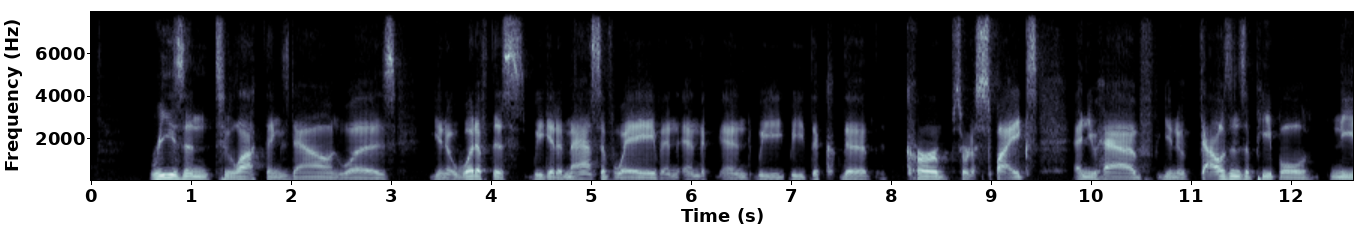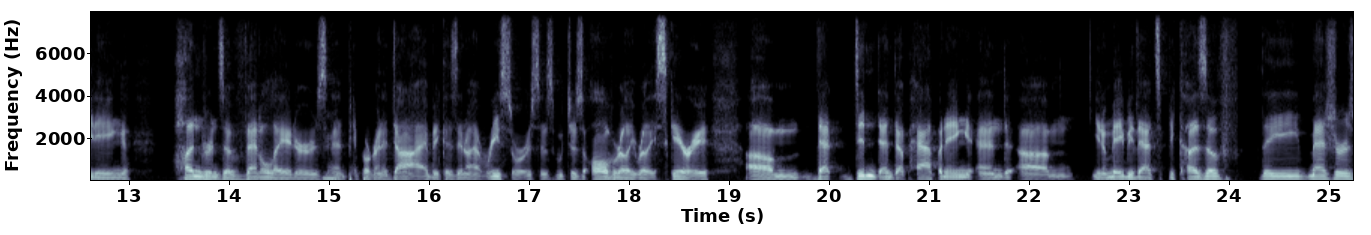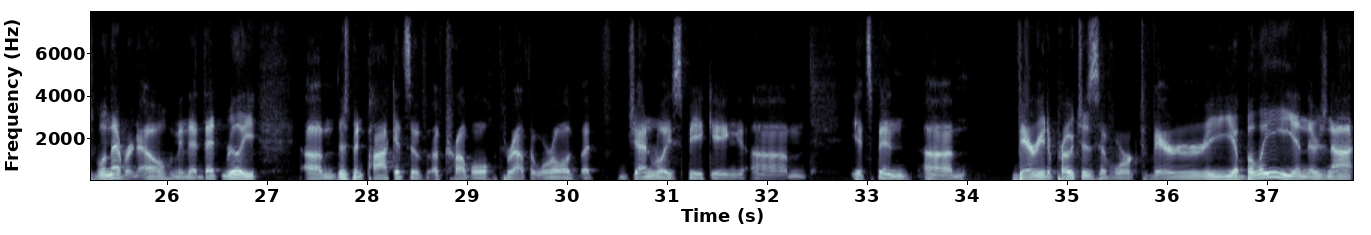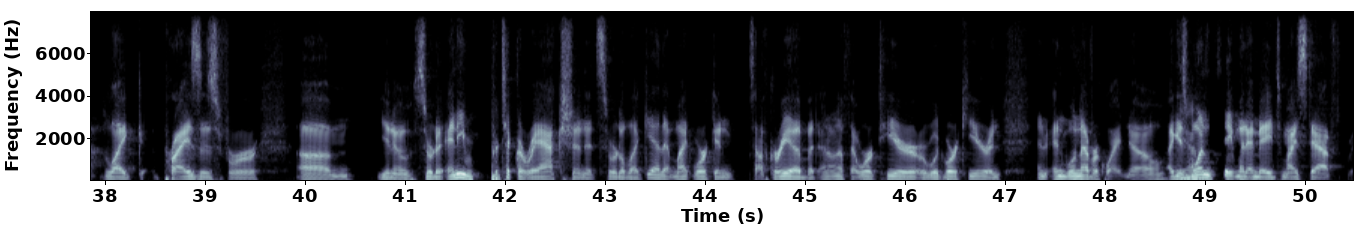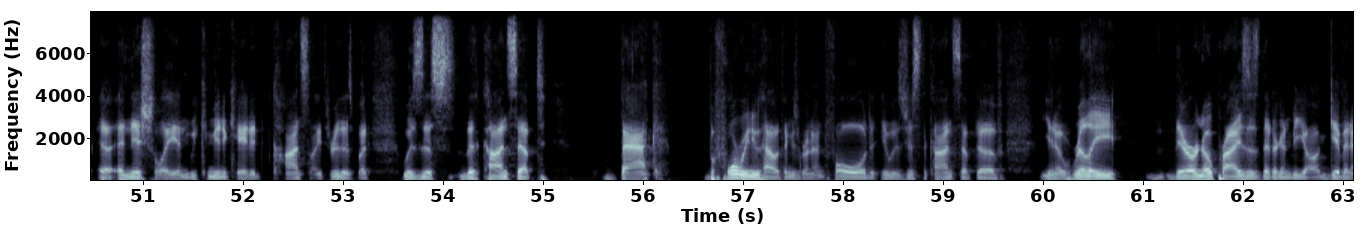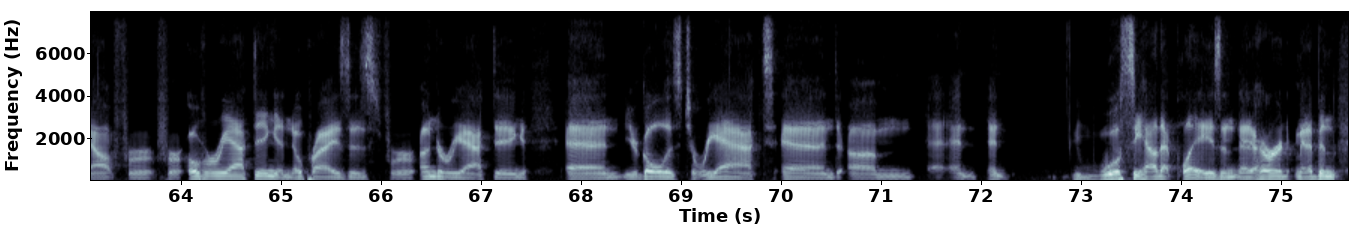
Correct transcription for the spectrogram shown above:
reason to lock things down was you know what if this we get a massive wave and and the and we we the the curve sort of spikes and you have you know thousands of people needing hundreds of ventilators and people are going to die because they don't have resources which is all really really scary. Um, that didn't end up happening and um, you know maybe that's because of the measures. We'll never know. I mean that that really um, there's been pockets of, of trouble throughout the world but generally speaking um, it's been um, varied approaches have worked variably, and there's not like prizes for um, you know sort of any particular reaction. It's sort of like yeah, that might work in South Korea, but I don't know if that worked here or would work here, and and, and we'll never quite know. I guess yeah. one statement I made to my staff uh, initially, and we communicated constantly through this, but was this the concept back before we knew how things were going to unfold. It was just the concept of you know really there are no prizes that are going to be uh, given out for for overreacting and no prizes for underreacting. And your goal is to react and um and and we'll see how that plays. And i heard i mean i've been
